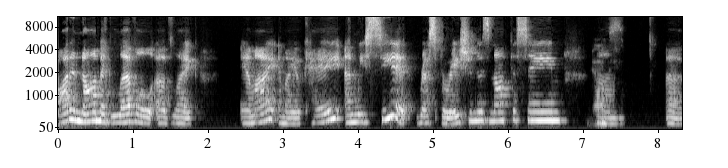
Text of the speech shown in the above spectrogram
autonomic level of like, am I? Am I okay? And we see it. Respiration is not the same. Yes. Um, uh,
